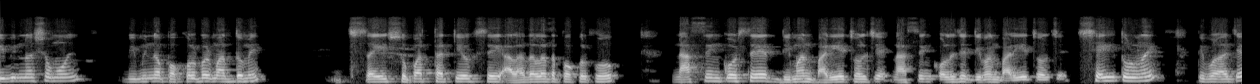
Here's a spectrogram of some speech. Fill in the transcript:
বিভিন্ন সময় বিভিন্ন প্রকল্পের মাধ্যমে সেই সুপার থার্টি হোক, সেই আলাদা আলাদা প্রকল্প হোক নার্সিং কোর্সের ডিমান্ড বাড়িয়ে চলছে নার্সিং কলেজের ডিমান্ড বাড়িয়ে চলছে। সেই তুলনায় ত্রিপুরা রাজ্যে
